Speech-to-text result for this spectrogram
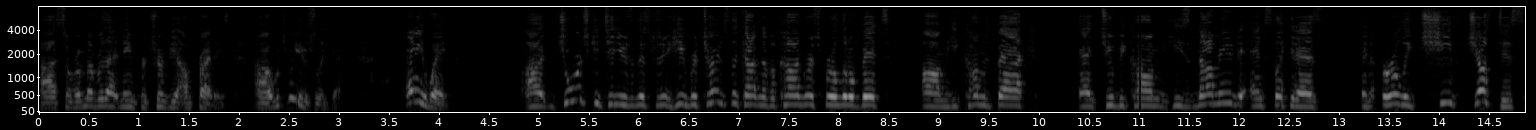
Uh, so remember that name for trivia on Fridays, uh, which we usually get. Anyway, uh, George continues in this position. He returns to the Continental Congress for a little bit. Um, he comes back to become, he's nominated and selected as an early Chief Justice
